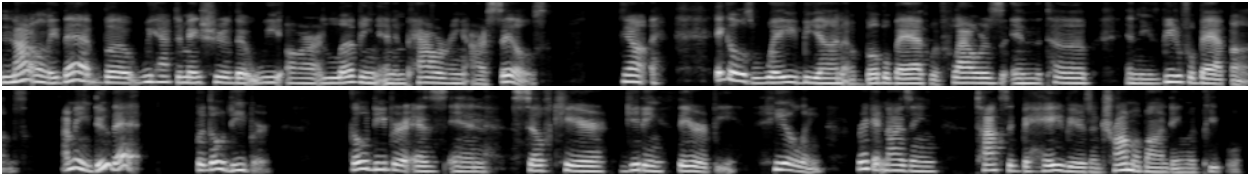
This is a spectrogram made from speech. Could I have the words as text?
not only that, but we have to make sure that we are loving and empowering ourselves. Now, it goes way beyond a bubble bath with flowers in the tub and these beautiful bath bombs. I mean, do that, but go deeper. Go deeper as in self care, getting therapy, healing, recognizing toxic behaviors and trauma bonding with people,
